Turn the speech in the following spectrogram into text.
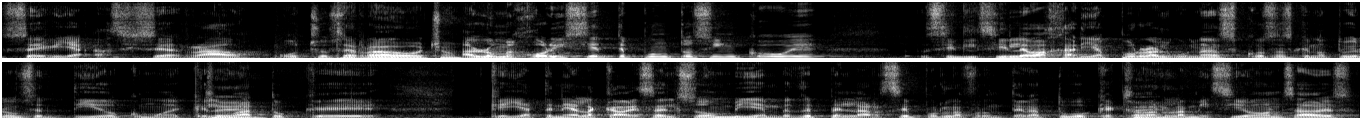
Sella- así cerrado. 8 Cerrado, ocho. A lo mejor y 7.5, güey. Sí, sí le bajaría por algunas cosas que no tuvieron sentido, como de que Sí. el vato que, que ya tenía la cabeza del zombie, en vez de pelarse por la frontera, tuvo que acabar Sí. la misión, ¿sabes?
